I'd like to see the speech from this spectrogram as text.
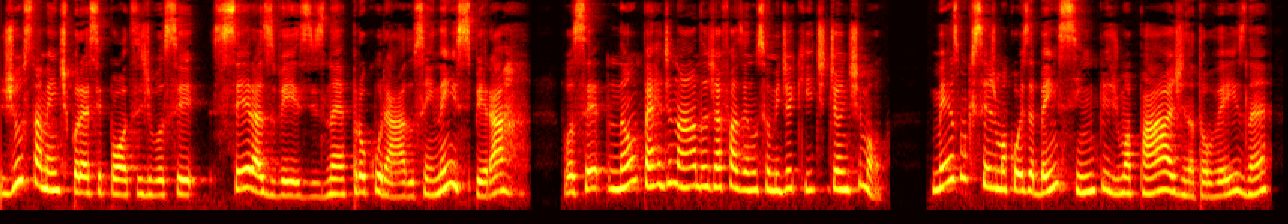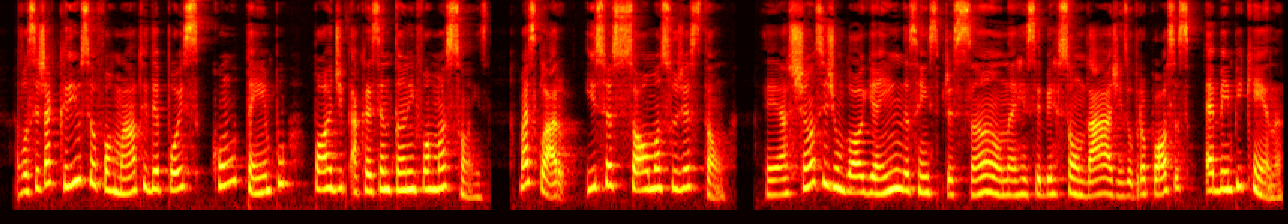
justamente por essa hipótese de você ser às vezes, né, procurado sem nem esperar, você não perde nada já fazendo o seu Media Kit de antemão. Mesmo que seja uma coisa bem simples, de uma página talvez, né? Você já cria o seu formato e depois, com o tempo, pode acrescentando informações. Mas claro, isso é só uma sugestão. É, as chances de um blog ainda sem expressão, né, receber sondagens ou propostas é bem pequena.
